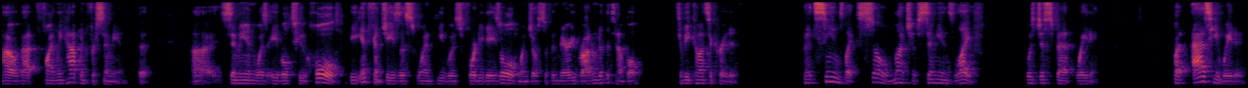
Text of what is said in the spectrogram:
how that finally happened for Simeon, that uh, Simeon was able to hold the infant Jesus when he was 40 days old, when Joseph and Mary brought him to the temple to be consecrated. But it seems like so much of Simeon's life was just spent waiting. But as he waited,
